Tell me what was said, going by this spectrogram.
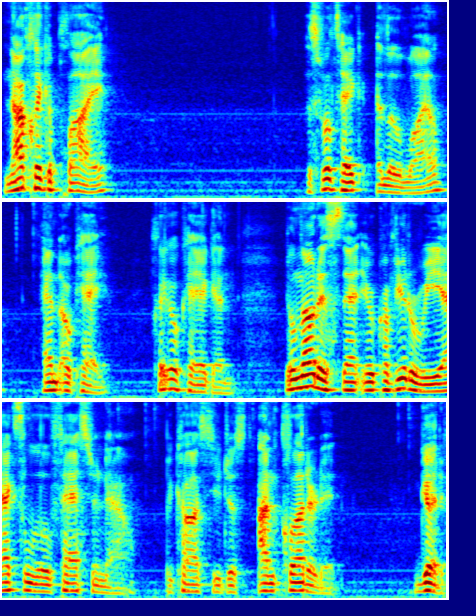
Now click apply. This will take a little while. And OK. Click OK again. You'll notice that your computer reacts a little faster now because you just uncluttered it. Good.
